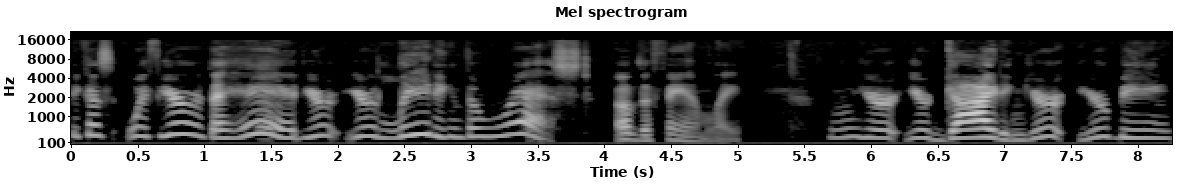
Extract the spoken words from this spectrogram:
because if you're the head you're you're leading the rest of the family. Mm, you're you're guiding you're you're being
